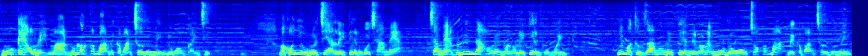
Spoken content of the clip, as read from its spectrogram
mua kẹo để mà đút lót các bạn để các bạn chơi với mình đúng không các anh chị? Và có nhiều đứa trẻ lấy tiền của cha mẹ. Cha mẹ cứ điên đảo lên mà nó lấy tiền của mình nhưng mà thực ra nó lấy tiền để nó lại mua đồ cho các bạn để các bạn chơi với mình.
